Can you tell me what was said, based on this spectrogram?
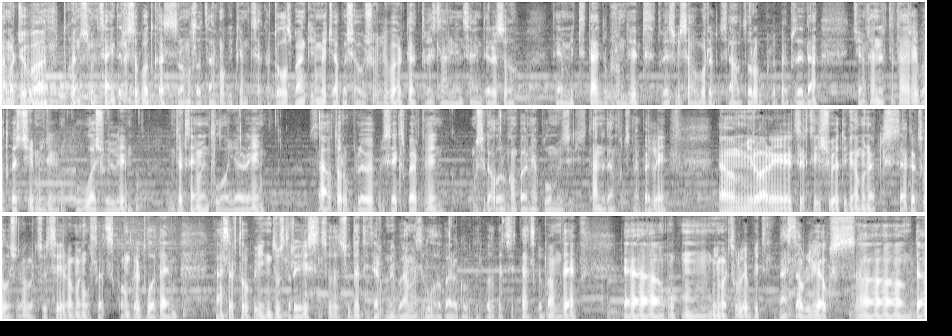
გამარჯობა, თქვენ უსმენთ საინტერესო პოდკასტს, რომელსაც წარმოგიდგენთ საქართველოს ბანკი, მე ჯაბა შავშვილი ვარ და დღეს ძალიან საინტერესო თემით დაგიბრუნდით. დღეს ვისაუბრებთ საავტორო უფლებებზე და ჩემთან ერთად არის პოდკასტში მირიან კულაშვილი, entertainment lawyer-ი, საავტორო უფლებების ექსპერტი, მუსიკალური კომპანია Blue Music-ის თანადამფუძნებელი. მირო არის ერთ-ერთი იშვიათი გამონაკლისი საქართველოში, როგორც ვიცი, რომელსაც კონკრეტულად აი გასართობი ინდუსტრიის, ცოტა ცუდად ითარგმნება ამაზე ვლაპარაკობთ პოდკასტის დაწყებამდე. აა მიმართულებით ნასწავლი აქვს და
